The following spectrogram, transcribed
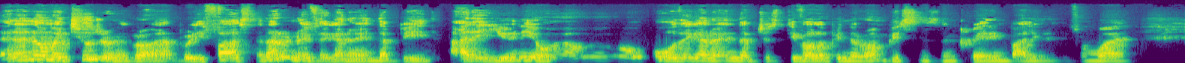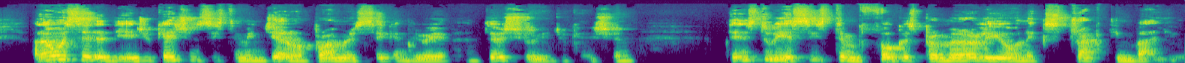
And I know my children are growing up really fast. And I don't know if they're going to end up being at a uni or, or, or they're going to end up just developing their own business and creating value in a different way. And I always say that the education system in general, primary, secondary, and tertiary education, tends to be a system focused primarily on extracting value.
